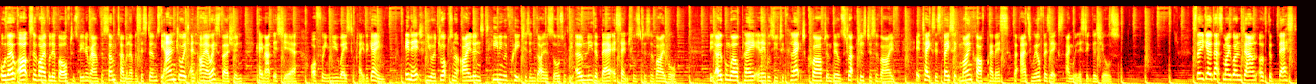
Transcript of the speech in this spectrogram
Although Ark Survival Evolved has been around for some time on other systems, the Android and iOS version came out this year, offering new ways to play the game. In it, you are dropped on an island teeming with creatures and dinosaurs with the only the bare essentials to survival. The open world play enables you to collect, craft, and build structures to survive. It takes this basic Minecraft premise but adds real physics and realistic visuals. So there you go, that's my rundown of the best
